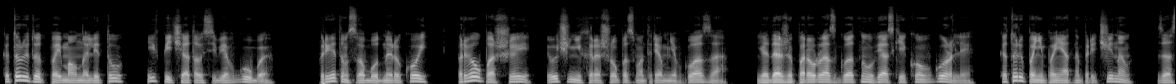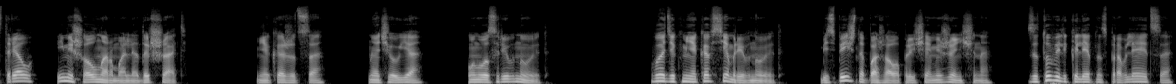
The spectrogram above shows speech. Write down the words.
который тот поймал на лету и впечатал себе в губы. При этом свободной рукой провел по шее и очень нехорошо посмотрел мне в глаза. Я даже пару раз глотнул вязкий ком в горле, который по непонятным причинам застрял и мешал нормально дышать. «Мне кажется...» — начал я. «Он вас ревнует». «Вадик меня ко всем ревнует», — беспечно пожала плечами женщина. «Зато великолепно справляется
